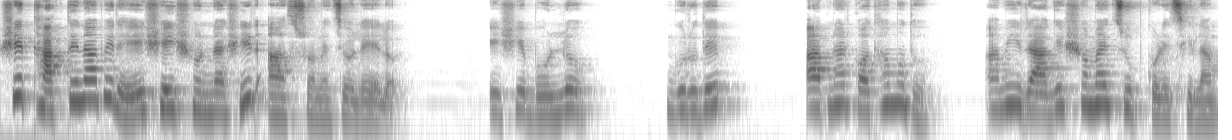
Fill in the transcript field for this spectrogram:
সে থাকতে না পেরে সেই সন্ন্যাসীর আশ্রমে চলে এলো। এসে বলল, গুরুদেব, আপনার কথা মতো আমি রাগের সময় চুপ করেছিলাম।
